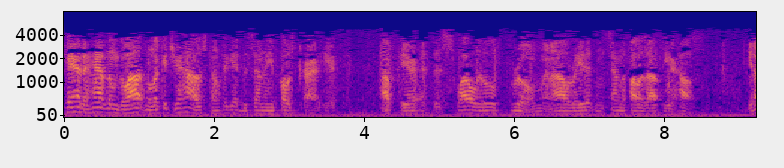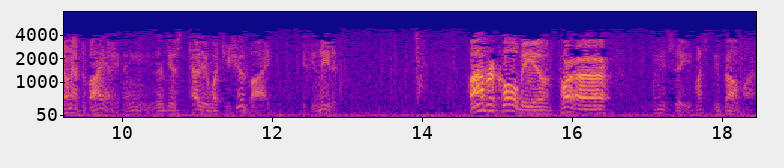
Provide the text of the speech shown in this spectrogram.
care to have them go out and look at your house, don't forget to send me a postcard here, up here at this swell little room, and I'll read it and send the fellows out to your house. You don't have to buy anything; they'll just tell you what you should buy if you need it. Barbara Colby of Por- uh, let me see, it must be Belmont.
